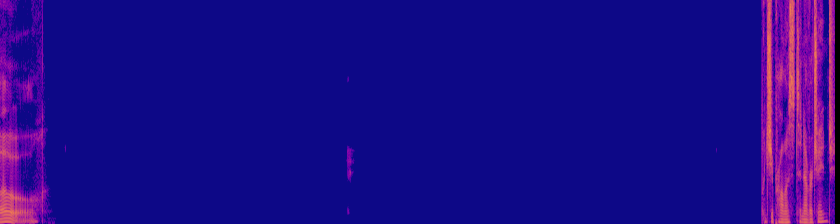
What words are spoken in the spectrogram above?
Whoa. When she promised to never change?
